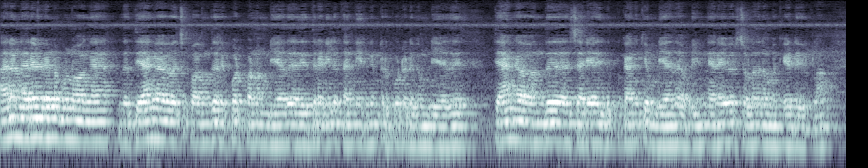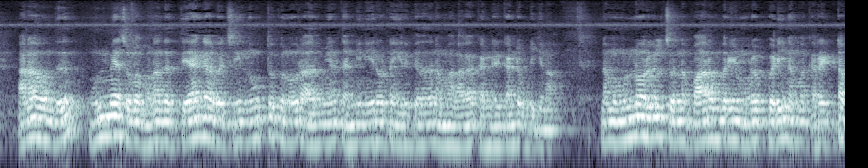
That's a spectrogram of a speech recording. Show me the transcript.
அதனால் நிறைய பேர் என்ன பண்ணுவாங்க? இந்த தேங்காய் வச்சு பார்க்கும்போது ரிப்போர்ட் பண்ண முடியாது. அது எத்தனை அடியில் தண்ணி இருக்குன்னு ரிப்போர்ட் எடுக்க முடியாது. தேங்காய் வந்து சரியாக இது கணிக்க முடியாது அப்படின்னு நிறைய பேர் சொல்லதை நம்ம கேட்டுக்கலாம் ஆனால் வந்து உண்மையாக சொல்ல போனால் அந்த தேங்காய் வச்சு நூற்றுக்கு நூறு அருமையான தண்ணி நீரோட்டம் இருக்கிறத நம்ம அழகாக கண்டு கண்டுபிடிக்கலாம். நம்ம முன்னோர்கள் சொன்ன பாரம்பரிய முறைப்படி நம்ம கரெக்டாக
